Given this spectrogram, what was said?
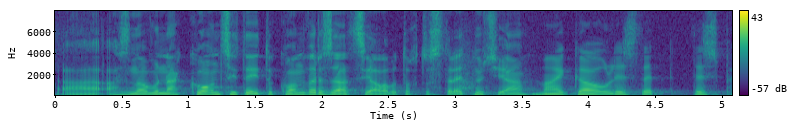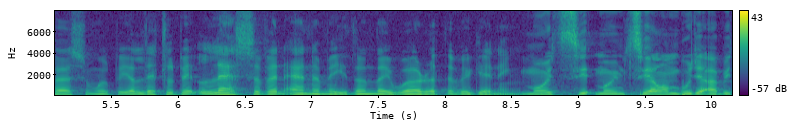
A, a znovu na konci tejto konverzácie alebo tohto stretnutia, my goal is that this person will be a little bit less of an enemy than they were at the beginning. môj, môjim cieľom bude, aby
